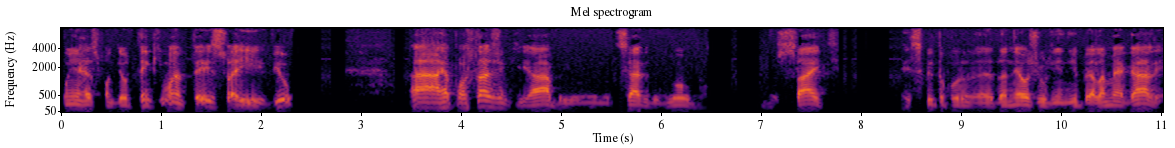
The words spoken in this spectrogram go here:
Cunha, respondeu: tem que manter isso aí, viu? A reportagem que abre o noticiário do Globo no site, escrita por eh, Daniel Giulini e Bela Megali,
